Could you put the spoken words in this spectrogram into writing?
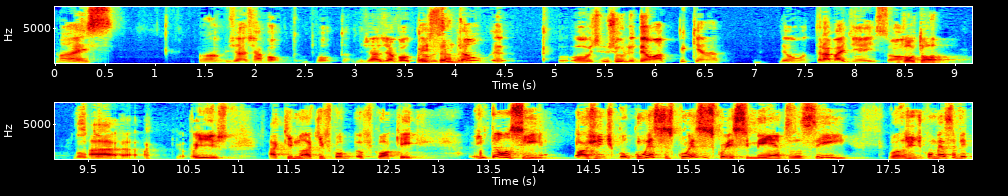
Mas, vamos, já já volta, voltamos, já já voltamos. Oi, então, eu, Ô, Júlio, deu uma pequena. Deu uma travadinha aí. Só... Voltou? Voltou. Ah, ah, isso. Aqui, aqui ficou, ficou ok. Então, assim, a gente, com esses, com esses conhecimentos, assim, a gente começa a ver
